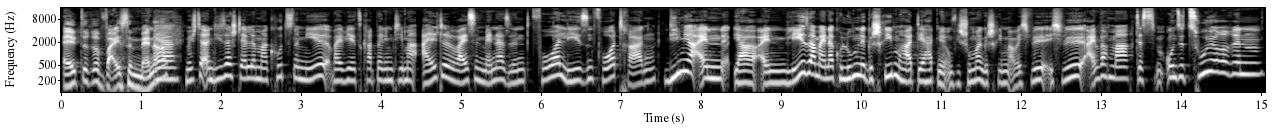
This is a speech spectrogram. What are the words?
ältere weiße Männer. Ja, ich möchte an dieser Stelle mal kurz eine Mail, weil wir jetzt gerade bei dem Thema alte weiße Männer sind, vorlesen, vortragen, die mir ein, ja, ein Leser meiner Kolumne geschrieben hat. Der hat mir irgendwie schon mal geschrieben, aber ich will, ich will einfach mal, dass unsere Zuhörerinnen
